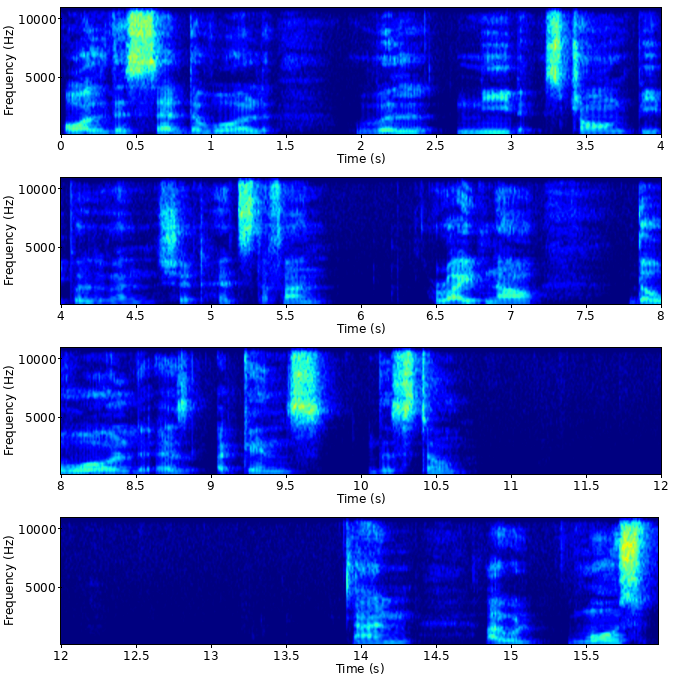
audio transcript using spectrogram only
All this said, the world will need strong people when shit hits the fan. Right now, the world is against this term. And I would most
